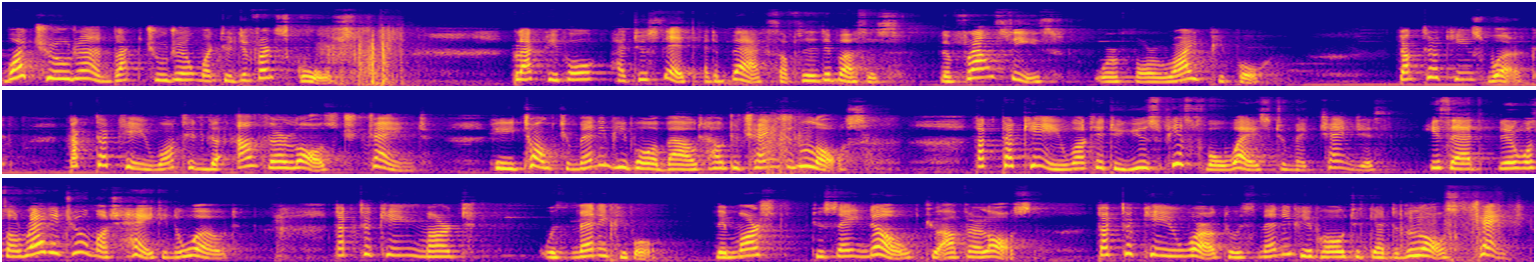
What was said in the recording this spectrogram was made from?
White children and black children went to different schools. Black people had to sit at the backs of the buses. The front seats were for white people. Dr. King's work. Dr. King wanted the unfair laws to change. He talked to many people about how to change the laws. Dr. King wanted to use peaceful ways to make changes. He said there was already too much hate in the world. Dr. King marched with many people. They marched to say no to unfair laws. Dr. King worked with many people to get the laws changed.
